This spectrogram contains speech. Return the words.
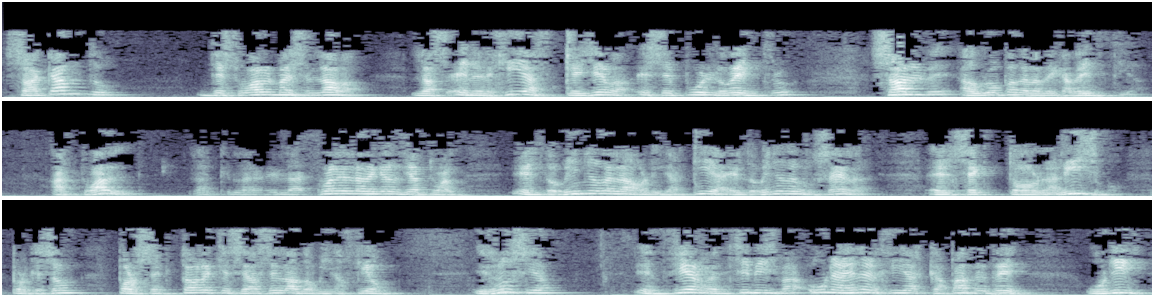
sacando de su alma eslava las energías que lleva ese pueblo dentro, salve a Europa de la decadencia actual. La- la- ¿Cuál es la decadencia actual? El dominio de la oligarquía, el dominio de Bruselas, el sectoralismo. porque son por sectores que se hace la dominación. Y Rusia encierra en sí misma una energía capaz de unir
